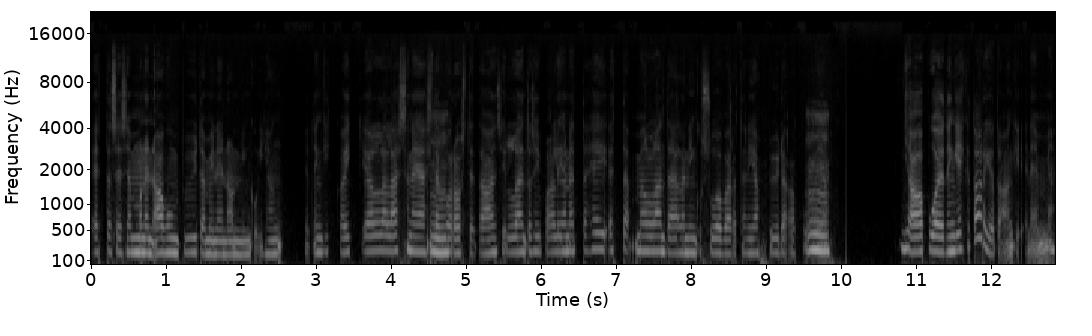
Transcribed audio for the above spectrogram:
että se semmoinen avun pyytäminen on niinku ihan jotenkin kaikkialla läsnä ja sitä Mm. mm. korostetaan sillain tosi paljon, että hei, että me ollaan täällä niinku sua varten ja pyydä apua. Mm. Ja, ja apua jotenkin ehkä tarjotaankin enemmän.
